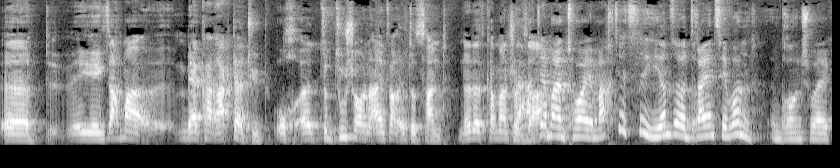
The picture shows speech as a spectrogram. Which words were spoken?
äh, ich sag mal, mehr Charaktertyp. Auch äh, zum Zuschauen einfach interessant. Ne, das kann man schon Da hat sagen. ja mal ein Tor gemacht jetzt. ne? Hier haben sie doch 3 1 gewonnen in Braunschweig.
